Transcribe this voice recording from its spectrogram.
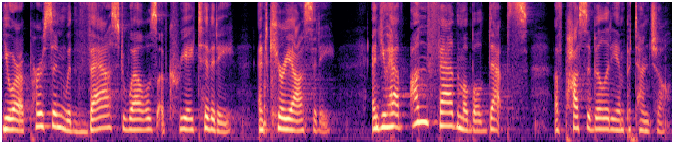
You are a person with vast wells of creativity and curiosity, and you have unfathomable depths of possibility and potential.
